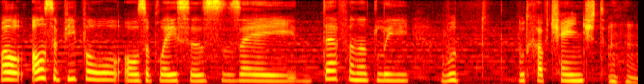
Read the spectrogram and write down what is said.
well all the people all the places they definitely would would have changed Mhm.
